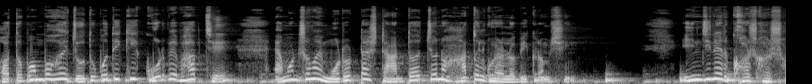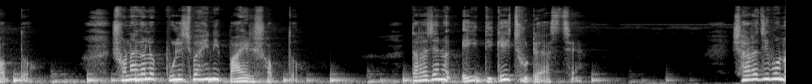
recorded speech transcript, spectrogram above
হতবম্ব হয়ে যদুপতি কি করবে ভাবছে, এমন সময় মোটরটা স্টার্ট দেওয়ার জন্য হাতল ঘোরালো বিক্রম সিং। ইঞ্জিনের ঘস ঘস শব্দ। শোনা গেল পুলিশ বাহিনী পায়ের শব্দ। তারা যেন এই দিকেই ছুটে আসছে। সারা জীবন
